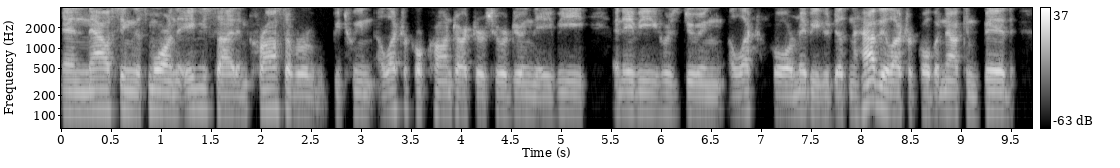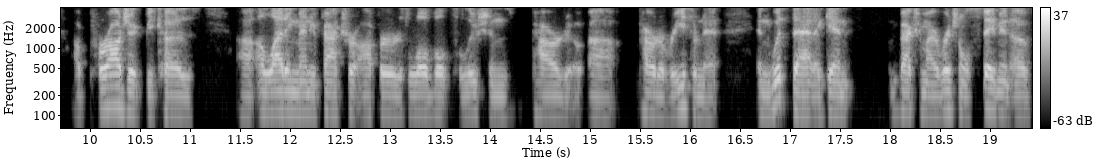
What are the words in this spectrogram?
and now seeing this more on the AV side and crossover between electrical contractors who are doing the AV and AV who's doing electrical, or maybe who doesn't have the electrical but now can bid a project because uh, a lighting manufacturer offers low volt solutions powered uh, powered over Ethernet. And with that, again, back to my original statement of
